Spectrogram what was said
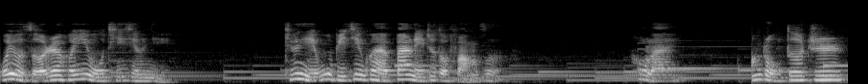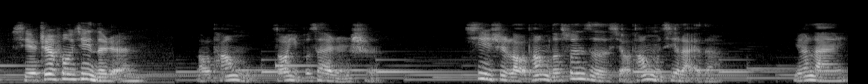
我有责任和义务提醒你，请你务必尽快搬离这座房子。后来，房主得知写这封信的人老汤姆早已不在人世，信是老汤姆的孙子小汤姆寄来的。原来，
